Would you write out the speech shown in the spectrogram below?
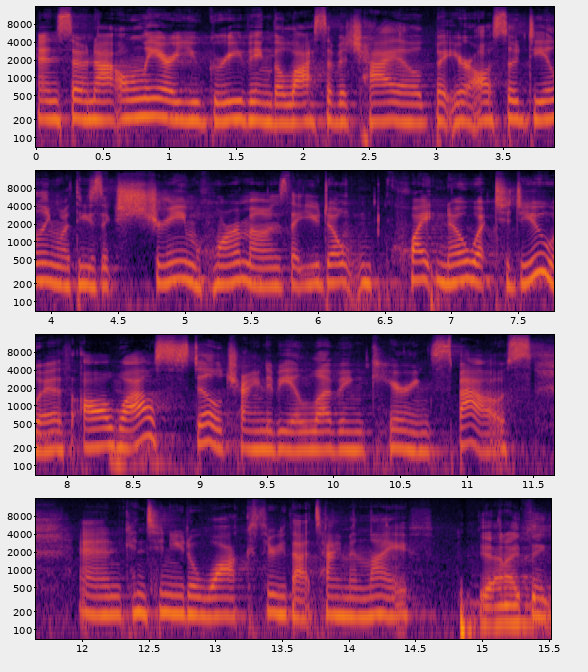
And so not only are you grieving the loss of a child, but you're also dealing with these extreme hormones that you don't quite know what to do with, all yeah. while still trying to be a loving, caring spouse and continue to walk through that time in life. Yeah, and I think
